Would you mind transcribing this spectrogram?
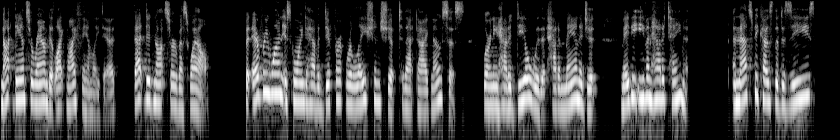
not dance around it like my family did. That did not serve us well. But everyone is going to have a different relationship to that diagnosis, learning how to deal with it, how to manage it, maybe even how to tame it. And that's because the disease,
